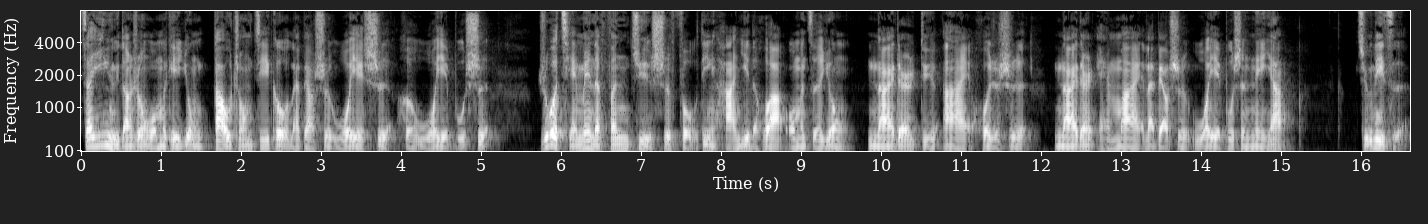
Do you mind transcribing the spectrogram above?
在英语当中，我们可以用倒装结构来表示我也是和我也不是。如果前面的分句是否定含义的话，我们则用 neither do I 或者是 neither am I 来表示我也不是那样。举个例子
